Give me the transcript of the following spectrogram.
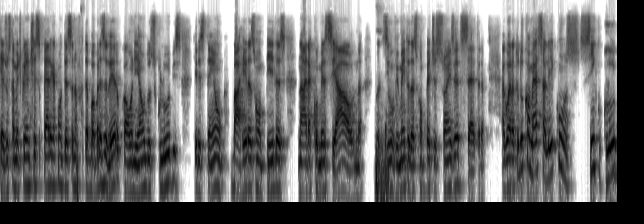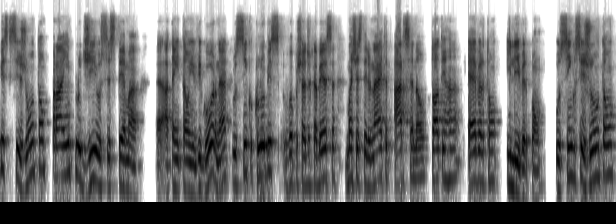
que é justamente o que a gente espera que aconteça no futebol brasileiro, com a união dos clubes, que eles tenham barreiras rompidas na área comercial, no desenvolvimento das competições, etc. Agora, tudo começa ali com os cinco clubes que se juntam para implodir o sistema eh, até então em vigor, né? Os cinco clubes, vou puxar de cabeça: Manchester United, Arsenal, Tottenham, Everton e Liverpool. Os cinco se juntam,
